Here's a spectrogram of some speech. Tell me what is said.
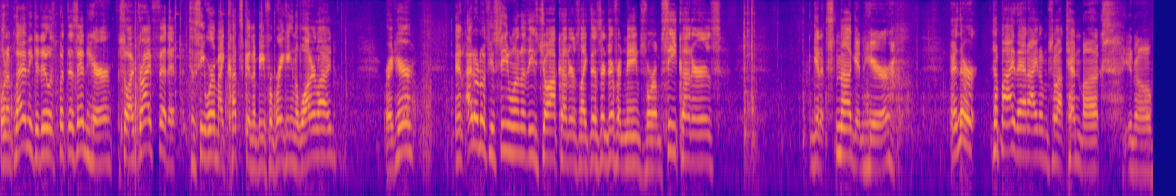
what I'm planning to do is put this in here so I dry fit it to see where my cut's gonna be for breaking the water line. Right here. And I don't know if you've seen one of these jaw cutters like this. There are different names for them. C cutters. Get it snug in here. And they're, to buy that item's about 10 bucks, you know.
